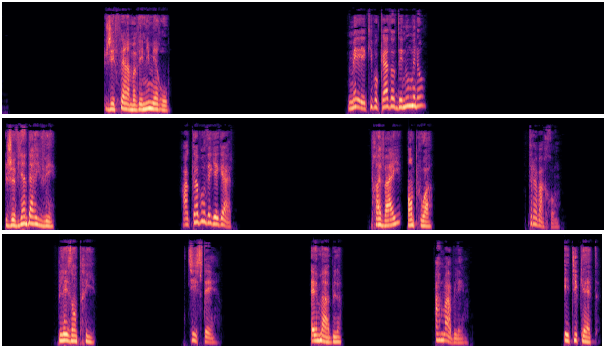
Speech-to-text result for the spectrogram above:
J'ai fait un mauvais numéro. Me he equivocado de número? Je viens d'arriver. Acabo de llegar. Travail, emploi. Trabajo. Plaisanterie. Chiste. Aimable. Amable. Étiquette.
